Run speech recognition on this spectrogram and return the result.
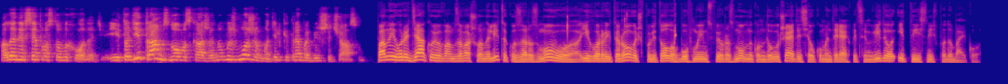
але не все просто виходить. І тоді Трамп знову скаже: Ну ми ж можемо, тільки треба більше часу. Пане Ігоре, дякую вам за вашу аналітику за розмову. Ігор Рейтерович, політолог, був моїм співрозмовником. Долучайтеся у коментарях під цим відео і тисніть вподобайку.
